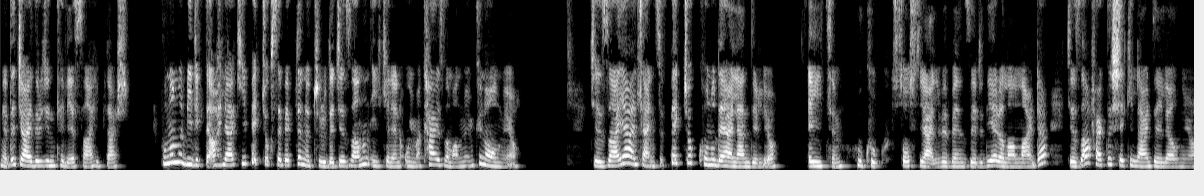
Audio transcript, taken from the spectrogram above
ne de caydırıcı niteliğe sahipler. Bununla birlikte ahlaki pek çok sebepten ötürü de cezanın ilkelerine uymak her zaman mümkün olmuyor. Cezaya alternatif pek çok konu değerlendiriliyor. Eğitim, hukuk, sosyal ve benzeri diğer alanlarda ceza farklı şekillerde ele alınıyor.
